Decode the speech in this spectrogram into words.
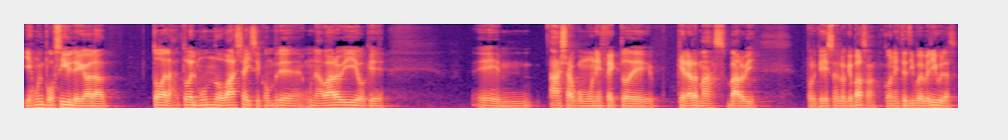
Y es muy posible que ahora toda todo el mundo vaya y se compre una Barbie o que eh, haya como un efecto de querer más Barbie, porque eso es lo que pasa con este tipo de películas.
